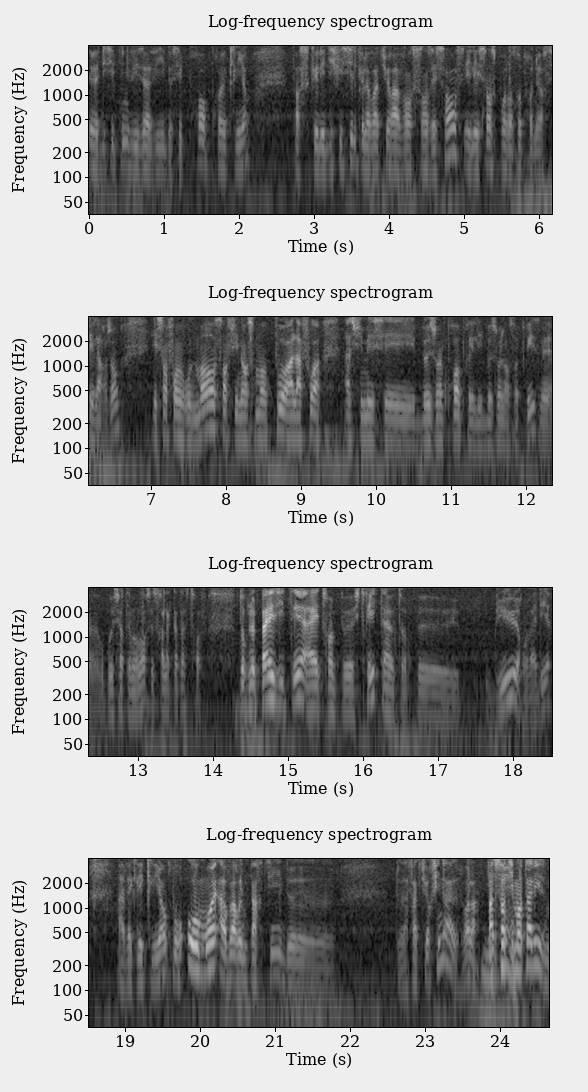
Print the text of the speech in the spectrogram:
euh, discipline vis-à-vis de ses propres clients parce qu'il est difficile que la voiture avance sans essence, et l'essence pour l'entrepreneur, c'est l'argent. Et sans fonds de roulement, sans financement pour à la fois assumer ses besoins propres et les besoins de l'entreprise, mais au bout d'un certain moment, ce sera la catastrophe. Donc ne pas hésiter à être un peu strict, à être un peu dur, on va dire, avec les clients pour au moins avoir une partie de de la facture finale. Voilà. pas de sentimentalisme.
